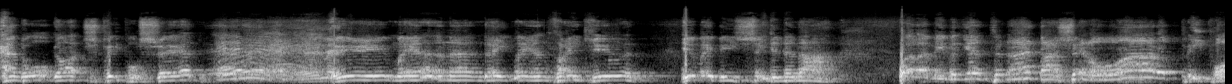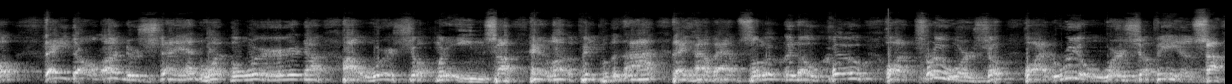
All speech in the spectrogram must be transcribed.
And all God's people said, Amen. and amen. Thank you. And you may be seated tonight. Well, let me begin tonight by saying a lot of people they don't understand what the word uh, worship means. Uh, and a lot of people tonight they have absolutely no clue what true worship, what real worship is. Uh,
